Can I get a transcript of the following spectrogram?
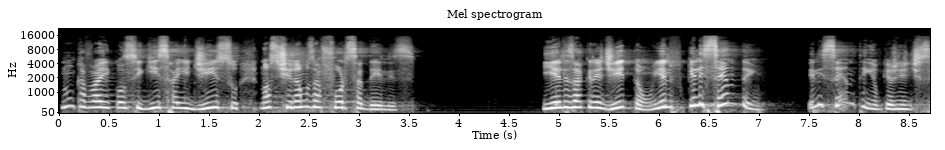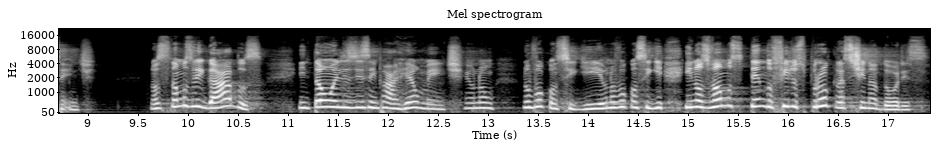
nunca vai conseguir sair disso, nós tiramos a força deles. E eles acreditam, e eles, porque eles sentem. Eles sentem o que a gente sente. Nós estamos ligados. Então eles dizem, pá, realmente, eu não, não vou conseguir, eu não vou conseguir. E nós vamos tendo filhos procrastinadores.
